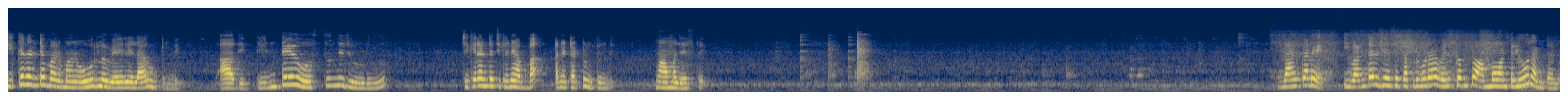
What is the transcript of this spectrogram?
చికెన్ అంటే మరి మన ఊర్లో వేరేలాగా ఉంటుంది. అది తింటే వస్తుంది చూడు. చికెన్ అంటే చికెనే అబ్బా అనేటట్టు ఉంటుంది మా అమ్మ చేస్తే. దానికడే ఈ వంటలు చేసేటప్పుడు కూడా వెల్కమ్ టు అమ్మ వంటలు అని అంటాను.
